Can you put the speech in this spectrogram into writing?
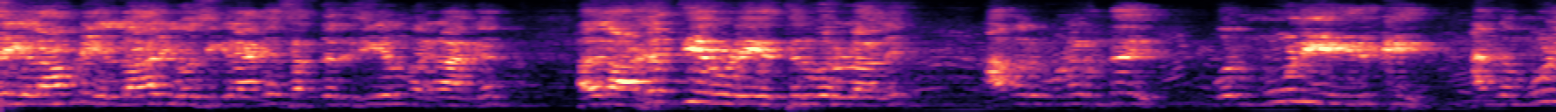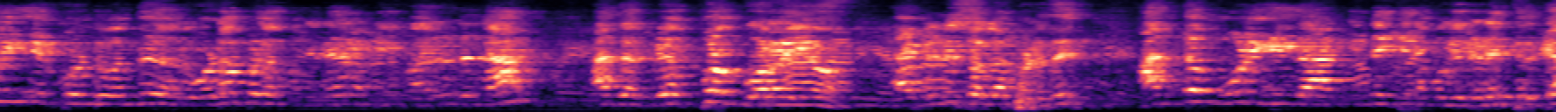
செய்யலாம்னு எல்லாரும் யோசிக்கிறாங்க. சப்தரிசிகள் வர்றாங்க. அதுல அகத்தியருடைய திருவருளாலே அவர் உணர்ந்து ஒரு மூலிகை இருக்கு. அந்த மூலிகையை கொண்டு வந்து அவர் உடம்புல கொஞ்ச நேரம் அப்படி மருந்துனா அந்த வெப்பம் குறையும் அப்படின்னு சொல்லப்படுது. அந்த மூலிகை தான் இன்னைக்கு நமக்கு கிடைத்திருக்க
